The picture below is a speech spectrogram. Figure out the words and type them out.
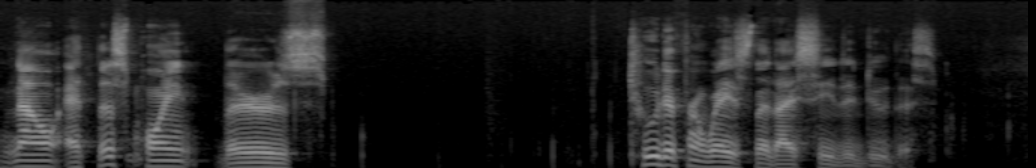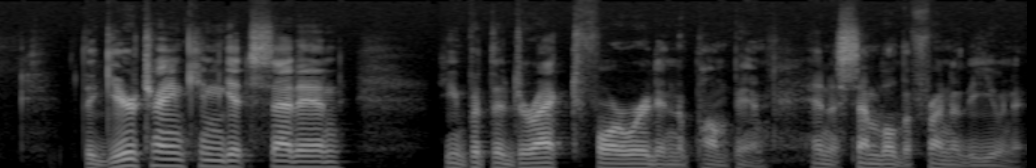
Now, at this point, there's two different ways that I see to do this. The gear train can get set in. You can put the direct forward and the pump in and assemble the front of the unit.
